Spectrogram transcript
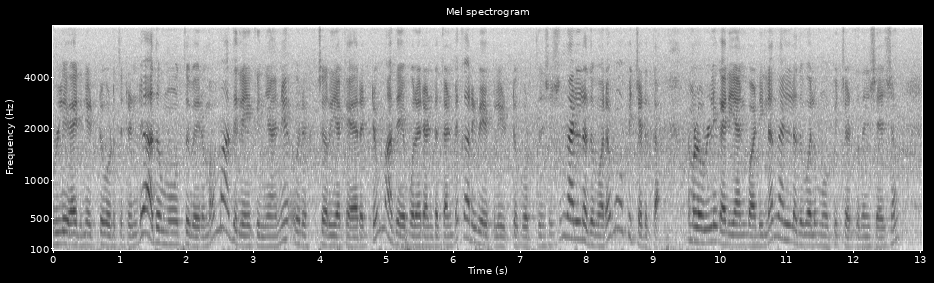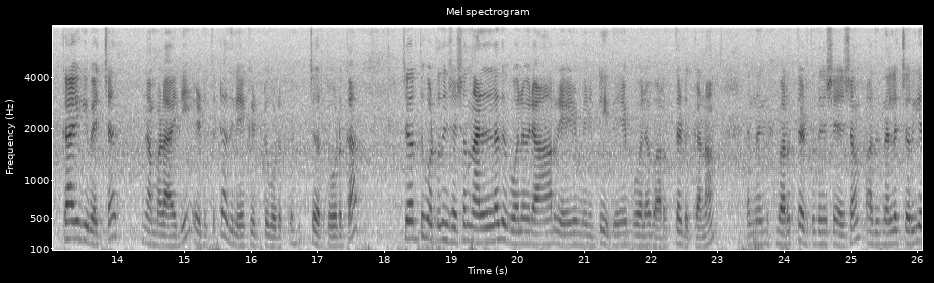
ഉള്ളി അരിഞ്ഞിട്ട് കൊടുത്തിട്ടുണ്ട്. അത് മൂത്ത് വരുമ്പം അതിലേക്ക് ഞാൻ ഒരു ചെറിയ ക്യാരറ്റും അതേപോലെ രണ്ട് തണ്ട് കറിവേപ്പില ഇട്ട് കൊടുത്തതിന് ശേഷം നല്ലതുപോലെ മൂപ്പിച്ചെടുക്കാം നമ്മൾ ഉള്ളി കരിയാൻ പാടില്ല നല്ലതുപോലെ മൂപ്പിച്ചെടുത്തതിന് ശേഷം കഴുകി വെച്ച നമ്മൾ അരി എടുത്തിട്ട് അതിലേക്ക് ഇട്ട് കൊടുക്കുക ചേർത്ത് കൊടുക്കാം. ചേർത്ത് കൊടുത്തതിന് ശേഷം നല്ലതുപോലെ ഒരു ആറ് ഏഴ് മിനിറ്റ് ഇതേപോലെ വറുത്തെടുക്കണം. എന്നാൽ വറുത്തെടുത്തതിന് ശേഷം അത് നല്ല ചെറിയ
